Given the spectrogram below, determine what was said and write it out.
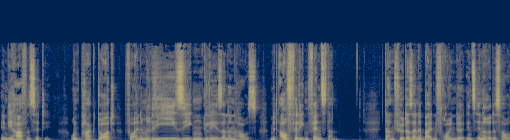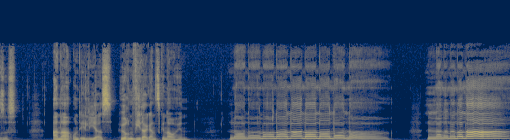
in die Hafen City und parkt dort vor einem riesigen gläsernen Haus mit auffälligen Fenstern. Dann führt er seine beiden Freunde ins Innere des Hauses. Anna und Elias hören wieder ganz genau hin. La la la la la la la la la. La la la la la.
